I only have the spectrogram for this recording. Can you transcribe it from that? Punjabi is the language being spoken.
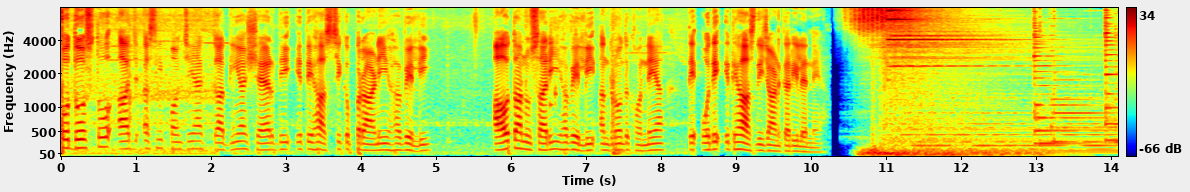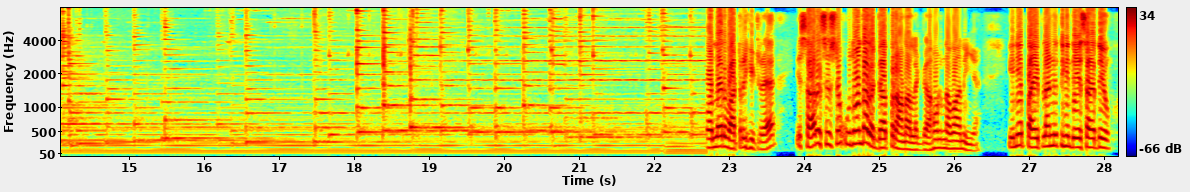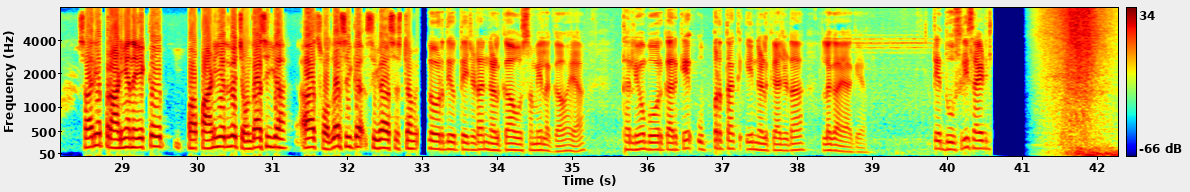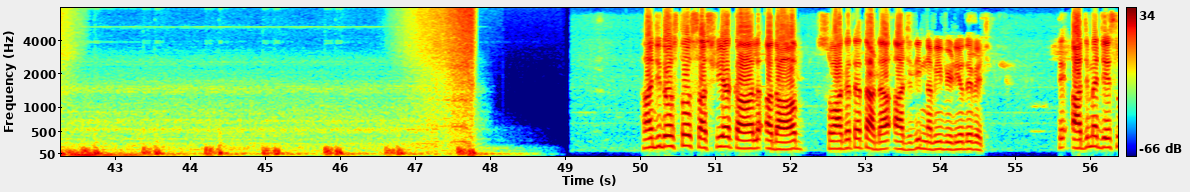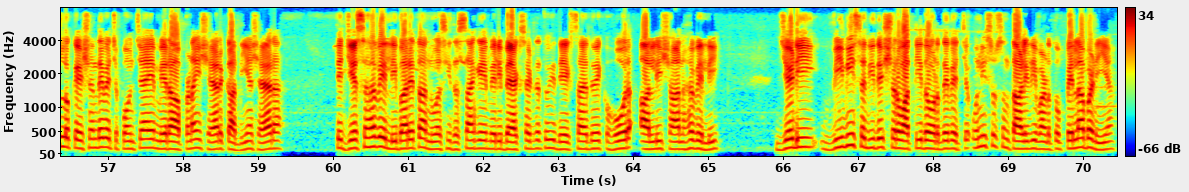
ਸੋ ਦੋਸਤੋ, ਅੱਜ ਅਸੀਂ ਪਹੁੰਚੇ ਹਾਂ ਕਾਦੀਆਂ ਸ਼ਹਿਰ ਦੀ ਇਤਿਹਾਸਿਕ ਪੁਰਾਣੀ ਹਵੇਲੀ। ਆਓ ਤੁਹਾਨੂੰ ਸਾਰੀ ਹਵੇਲੀ ਅੰਦਰੋਂ ਦਿਖਾਉਂਦੇ ਆ ਤੇ ਉਹਦੇ ਇਤਿਹਾਸ ਦੀ ਜਾਣਕਾਰੀ ਲੈਂਦੇ ਆ ਸੋਲਰ ਵਾਟਰ ਹੀਟਰ ਹੈ। ਇਹ ਸਾਰਾ ਸਿਸਟਮ ਉਦੋਂ ਦਾ ਲੱਗਾ, ਪੁਰਾਣਾ ਲੱਗਾ, ਹੁਣ ਨਵਾਂ ਨਹੀਂ ਹੈ। ਇਹਦੀਆਂ ਪਾਈਪਲਾਈਨ ਨੂੰ ਤੁਸੀਂ ਦੇ ਸਕਦੇ ਹੋ। ਸਾਰੀਆਂ ਪੁਰਾਣੀਆਂ ਨੇ ਇੱਕ ਪਾ- ਪਾਣੀ ਇਹਦੇ ਵਿੱਚ ਆਉਂਦਾ ਸੀਗਾ ਆ ਸੋਲਰ ਸੀਗਾ ਸੀਗਾ ਸਿਸਟਮ ਫਲੋਰ ਦੇ ਉੱਤੇ ਜਿਹੜਾ ਨਲਕਾ ਉਸ ਸਮੇਂ ਲੱਗਾ ਹੋਇਆ ਥੱਲਿਓਂ ਬੋਰ ਕਰਕੇ ਉੱਪਰ ਤੱਕ ਇਹ ਨਲਕਾ ਜਿਹੜਾ ਲਗਾਇਆ ਗਿਆ। ਤੇ ਦੂਸਰੀ ਸਾਈਡ ਹਾਂਜੀ ਦੋਸਤੋ ਸਤਿ ਸ਼੍ਰੀ ਅਕਾਲ ਆਦਾਬ। ਸਵਾਗਤ ਹੈ ਤੁਹਾਡਾ ਅੱਜ ਦੀ ਨਵੀਂ ਵੀਡੀਓ ਦੇ ਵਿੱਚ। ਤੇ ਅੱਜ ਮੈਂ ਜਿਸ ਲੋਕੇਸ਼ਨ ਦੇ ਵਿੱਚ ਪਹੁੰਚਿਆ, ਇਹ ਮੇਰਾ ਆਪਣਾ ਹੀ ਸ਼ਹਿਰ, ਕਾਦੀਆਂ ਸ਼ਹਿਰ ਆ। ਤੇ ਜਿਸ ਹਵੇਲੀ ਬਾਰੇ ਤੁਹਾਨੂੰ ਅਸੀਂ ਦੱਸਾਂਗੇ, ਮੇਰੀ ਬੈਕ ਸਾਈਡ ਤੇ ਤੁਸੀਂ ਦੇਖ ਸਕਦੇ ਹੋ ਇੱਕ ਹੋਰ ਆਲੀਸ਼ਾਨ ਹਵੇਲੀ, ਜਿਹੜੀ 20ਵੀਂ ਸਦੀ ਦੇ ਸ਼ੁਰੂਆਤੀ ਦੌਰ ਦੇ ਵਿੱਚ 1947 ਦੀ ਵੰਡ ਤੋਂ ਪਹਿਲਾਂ ਬਣੀ ਆ।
